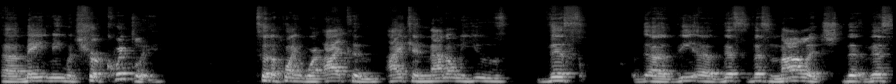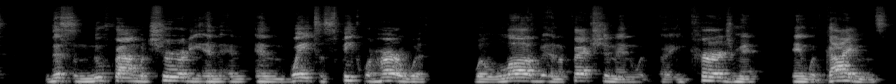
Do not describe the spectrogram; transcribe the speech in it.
uh, made me mature quickly to the point where I can I can not only use this uh, the uh, this this knowledge that this this newfound maturity and, and and way to speak with her with with love and affection and with uh, encouragement and with guidance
